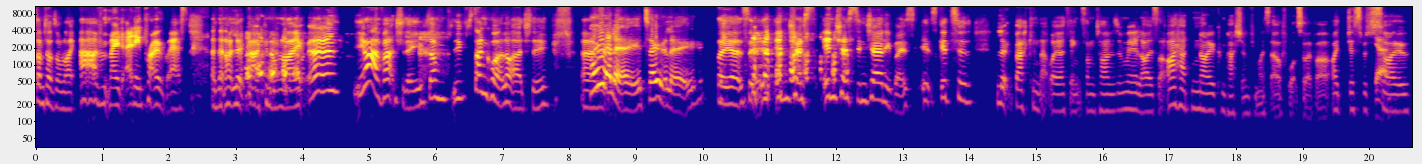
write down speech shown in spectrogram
Sometimes I'm like, I haven't made any progress. And then I look back and I'm like, eh, you have actually. You've done you've done quite a lot actually. Um, totally, totally. So yeah, it's an interest, interesting journey, but it's, it's good to look back in that way. I think sometimes and realize that I had no compassion for myself whatsoever. I just was yeah. so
